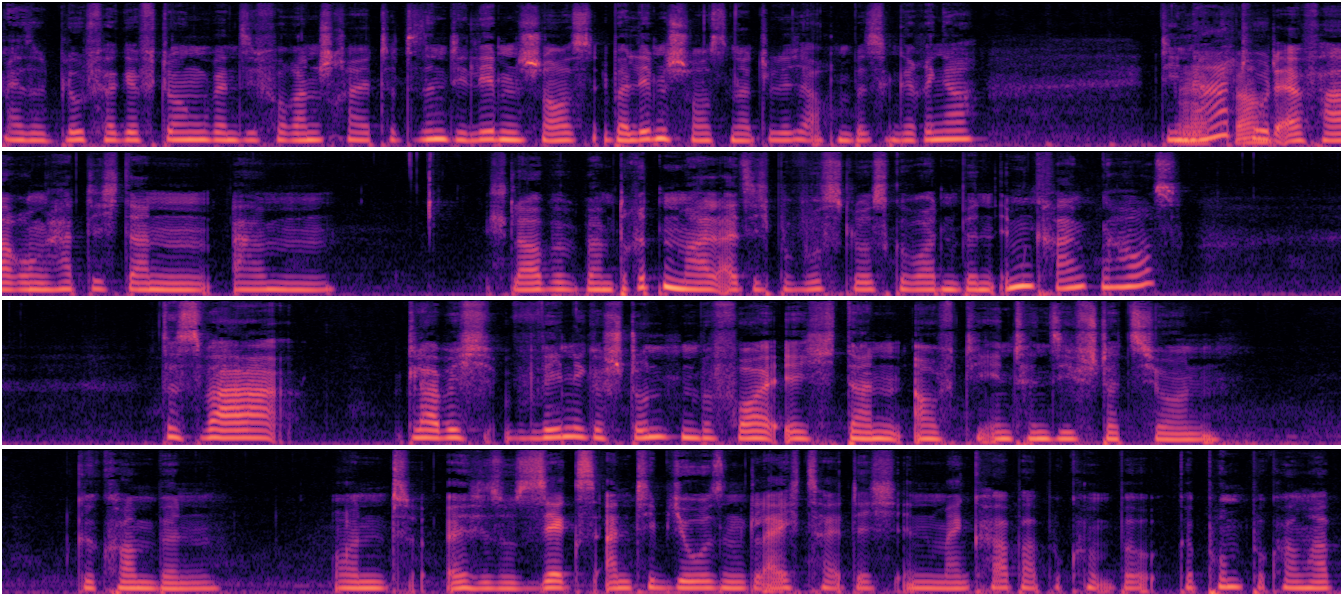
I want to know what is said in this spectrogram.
Also Blutvergiftung, wenn sie voranschreitet, sind die Lebenschancen, Überlebenschancen natürlich auch ein bisschen geringer. Die ja, Nahtoderfahrung hatte ich dann, ähm, ich glaube, beim dritten Mal, als ich bewusstlos geworden bin, im Krankenhaus. Das war, glaube ich, wenige Stunden bevor ich dann auf die Intensivstation gekommen bin und also sechs Antibiosen gleichzeitig in meinen Körper be gepumpt bekommen habe.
